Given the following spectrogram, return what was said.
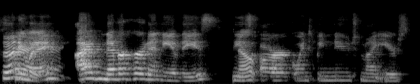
So anyway, right. I've never heard any of these. These Nope. are going to be new to my ears.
